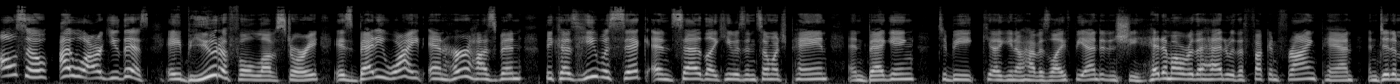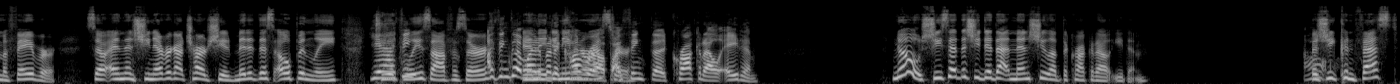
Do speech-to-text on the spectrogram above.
also, I will argue this a beautiful love story is Betty White and her husband because he was sick and said like he was in so much pain and begging to be, uh, you know, have his life be ended. And she hit him over the head with a fucking frying pan and did him a favor. So, and then she never got charged. She admitted this openly Yeah, to a think- police officer. I think that might have been a cover up. I think the crocodile ate him. No, she said that she did that and then she let the crocodile eat him. But Oh. she confessed,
